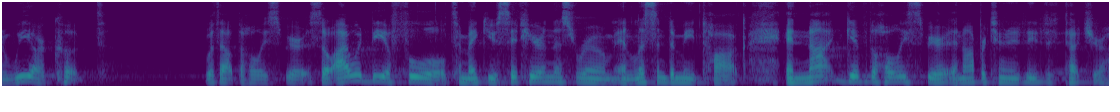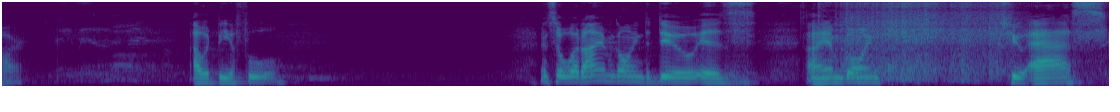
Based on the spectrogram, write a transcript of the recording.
And we are cooked without the Holy Spirit. So I would be a fool to make you sit here in this room and listen to me talk and not give the Holy Spirit an opportunity to touch your heart. I would be a fool. And so, what I am going to do is, I am going to ask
